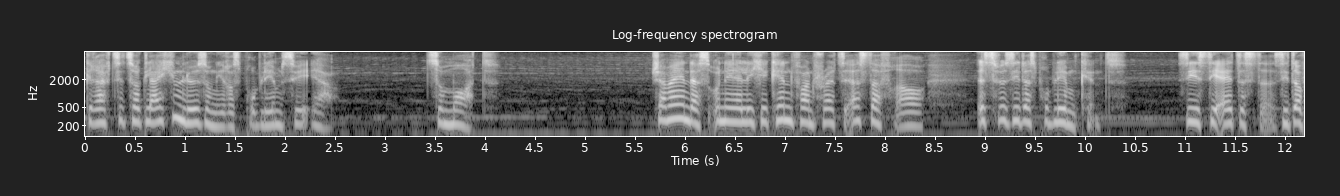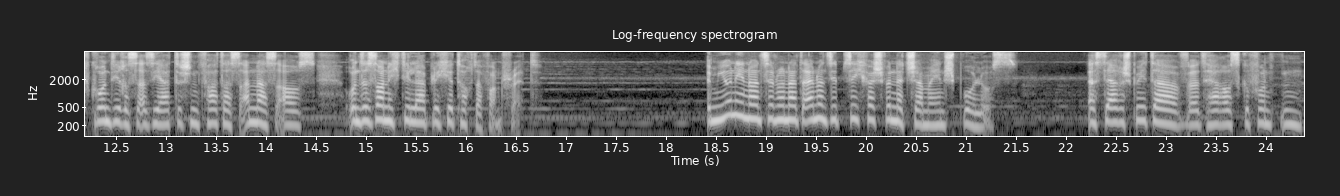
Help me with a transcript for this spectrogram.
greift sie zur gleichen Lösung ihres Problems wie er. Zum Mord. Charmaine, das uneheliche Kind von Freds erster Frau, ist für sie das Problemkind. Sie ist die Älteste, sieht aufgrund ihres asiatischen Vaters anders aus und ist auch nicht die leibliche Tochter von Fred. Im Juni 1971 verschwindet Charmaine spurlos. Erst Jahre später wird herausgefunden,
